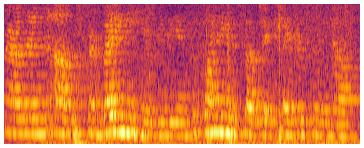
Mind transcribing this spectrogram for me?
Marilyn, um, for inviting me here, really, and for finding the subject flavoursome enough.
